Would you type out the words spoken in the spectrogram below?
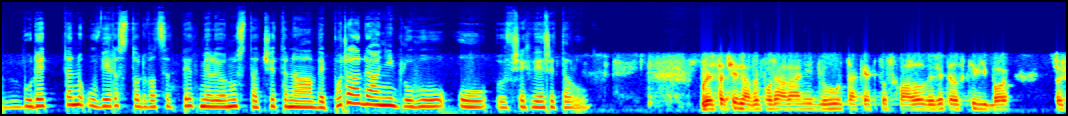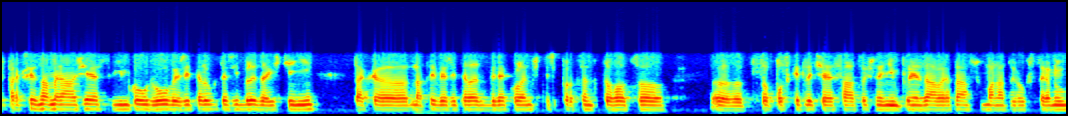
Bude ten úvěr 125 milionů stačit na vypořádání dluhů u všech věřitelů? Bude stačit na vypořádání dluhů tak, jak to schválil věřitelský výbor, což v praxi znamená, že s výjimkou dvou věřitelů, kteří byli zajištěni, tak eh, na ty věřitele zbyde kolem 4% toho, co, eh, co poskytli ČSA, což není úplně závěrná suma. Na druhou stranu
